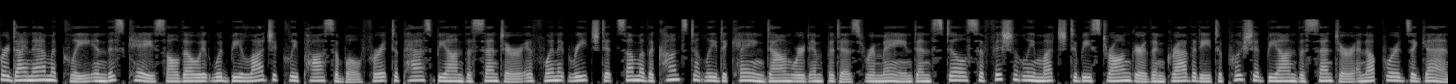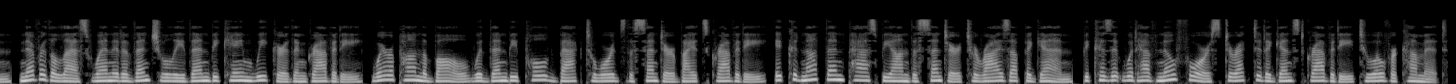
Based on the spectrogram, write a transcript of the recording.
For dynamically in this case although it would be logically possible for it to pass beyond the center if when it reached it some of the constantly decaying downward impetus remained and still sufficiently much to be stronger than gravity to push it beyond the center and upwards again, nevertheless when it eventually then became weaker than gravity, whereupon the ball would then be pulled back towards the center by its gravity, it could not then pass beyond the center to rise up again, because it would have no force directed against gravity to overcome it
